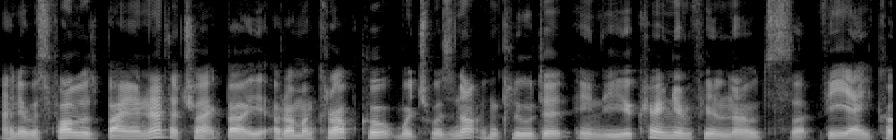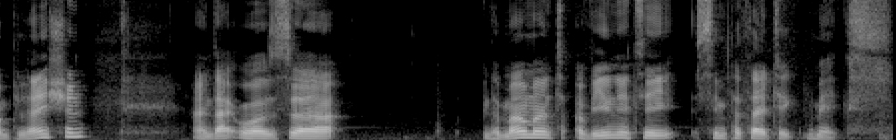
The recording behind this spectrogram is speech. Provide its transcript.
And it was followed by another track by Roman Khropko, which was not included in the Ukrainian Field Notes uh, VA compilation. And that was uh, The Moment of Unity Sympathetic Mix.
